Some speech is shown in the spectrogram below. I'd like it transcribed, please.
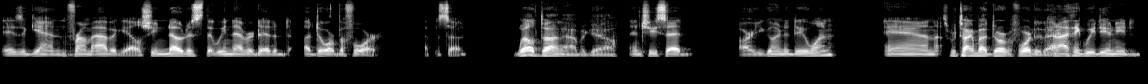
is again from Abigail. She noticed that we never did a, a door before episode, Well done, Abigail. and she said, "Are you going to do one?" And So we're talking about door before today. and I think we do need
